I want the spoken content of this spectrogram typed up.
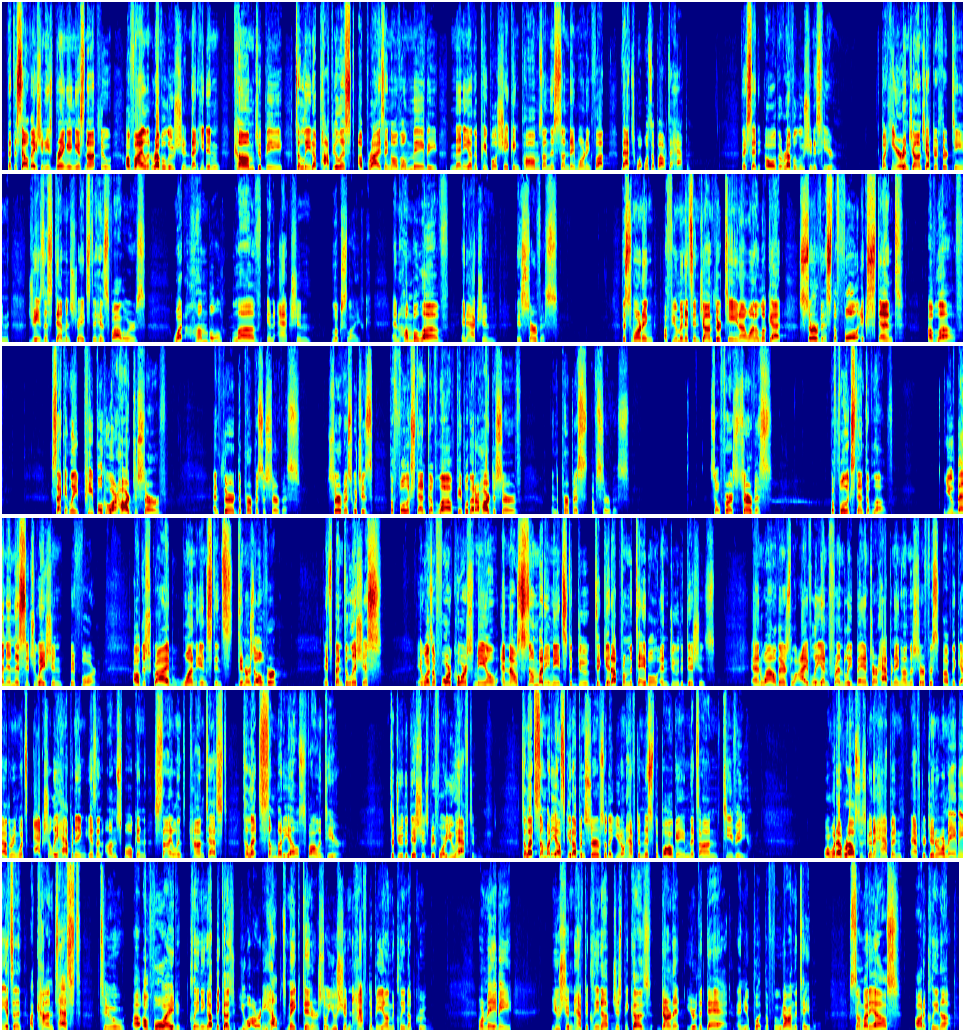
That the salvation He's bringing is not through a violent revolution, that He didn't come to be to lead a populist uprising, although maybe many of the people shaking palms on this Sunday morning thought that's what was about to happen. They said, Oh, the revolution is here. But here in John chapter 13, Jesus demonstrates to his followers what humble love in action looks like. And humble love in action is service. This morning, a few minutes in John 13, I want to look at service, the full extent of love. Secondly, people who are hard to serve. And third, the purpose of service. Service, which is the full extent of love, people that are hard to serve, and the purpose of service. So, first, service, the full extent of love. You've been in this situation before. I'll describe one instance. Dinner's over, it's been delicious. It was a four course meal, and now somebody needs to, do, to get up from the table and do the dishes. And while there's lively and friendly banter happening on the surface of the gathering, what's actually happening is an unspoken, silent contest to let somebody else volunteer to do the dishes before you have to. To let somebody else get up and serve so that you don't have to miss the ball game that's on TV or whatever else is going to happen after dinner. Or maybe it's a, a contest to uh, avoid cleaning up because you already helped make dinner, so you shouldn't have to be on the cleanup crew. Or maybe you shouldn't have to clean up just because, darn it, you're the dad and you put the food on the table. Somebody else ought to clean up.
